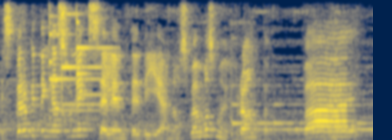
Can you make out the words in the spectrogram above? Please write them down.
Espero que tengas un excelente día. Nos vemos muy pronto. Bye.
